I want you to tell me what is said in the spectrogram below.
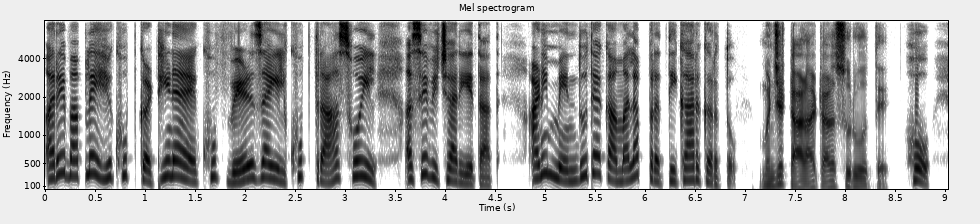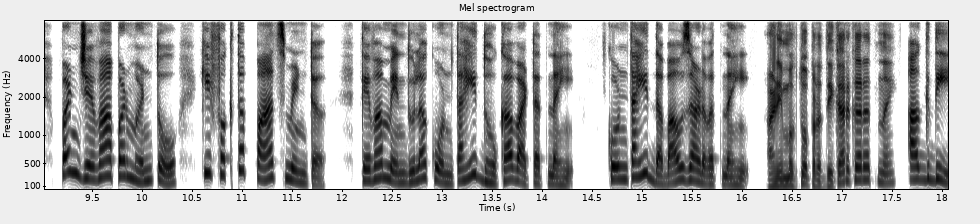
अरे बापले हे खूप कठीण आहे खूप वेळ जाईल खूप त्रास होईल असे विचार येतात आणि मेंदू त्या कामाला प्रतिकार करतो. म्हणजे टाळाटाळ सुरू होते. हो पण जेव्हा आपण म्हणतो की फक्त पाच मिनिटं तेव्हा मेंदूला कोणताही धोका वाटत नाही कोणताही दबाव जाणवत नाही. आणि मग तो प्रतिकार करत नाही? अगदी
